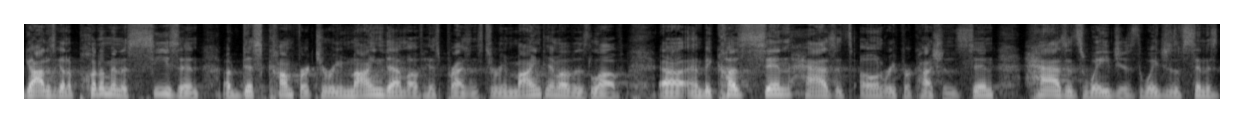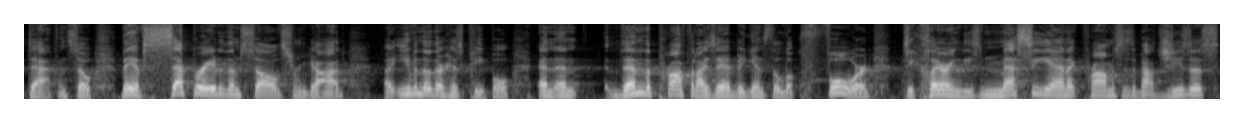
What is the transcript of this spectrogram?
God is going to put them in a season of discomfort to remind them of his presence, to remind him of his love. Uh, and because sin has its own repercussions, sin has its wages. The wages of sin is death. And so they have separated themselves from God. Uh, even though they're his people, and then then the prophet Isaiah begins to look forward, declaring these messianic promises about Jesus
